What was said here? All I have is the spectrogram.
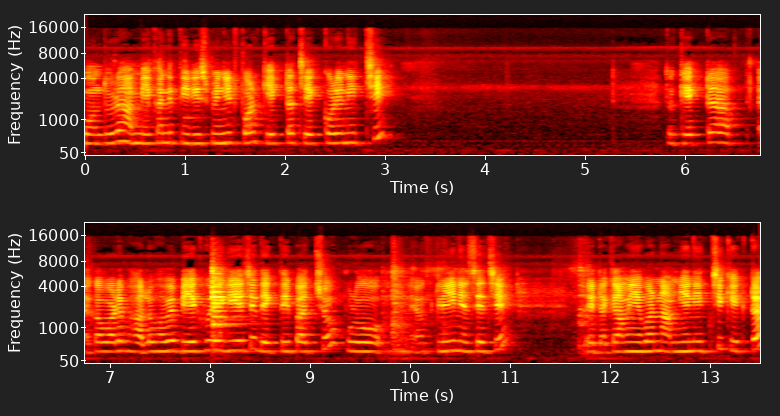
বন্ধুরা, আমি এখানে তিরিশ মিনিট পর কেকটা চেক করে নিচ্ছি। তো কেকটা একেবারে ভালোভাবে বেক হয়ে গিয়েছে, দেখতেই পাচ্ছ, পুরো ক্লিন এসেছে। এটাকে আমি এবার নামিয়ে নিচ্ছি কেকটা।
